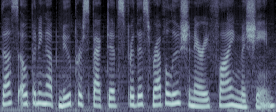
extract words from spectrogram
thus opening up new perspectives for this revolutionary flying machine.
